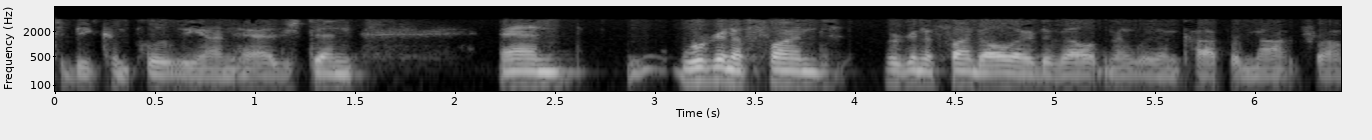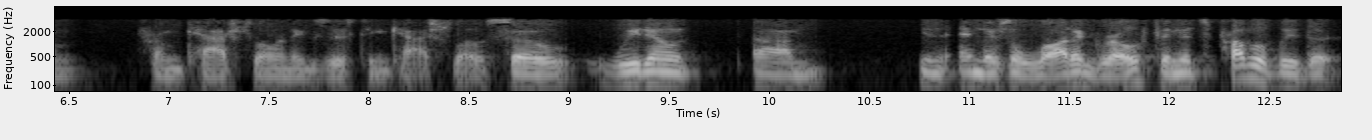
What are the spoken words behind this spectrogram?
to be completely unhedged. And and we're gonna fund we're going to fund all our development within Copper Mountain from from cash flow and existing cash flow. So we don't. Um, and there's a lot of growth, and it's probably the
